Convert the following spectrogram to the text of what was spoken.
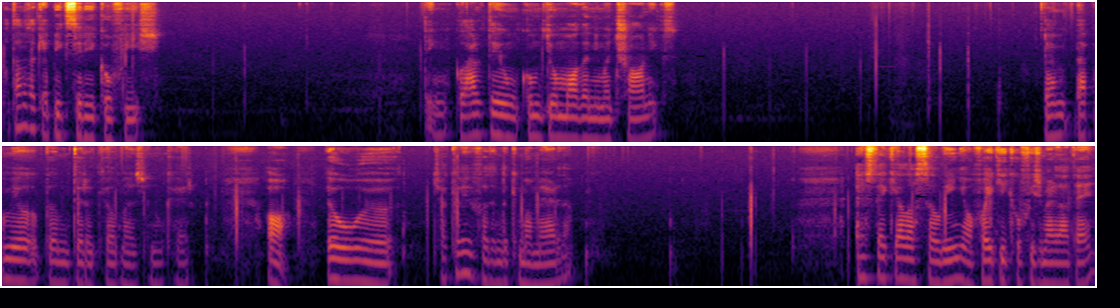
Voltamos aqui à pixaria que eu fiz. Tem, claro que tem um, como tem um modo animatronics. Dá para, me, para meter aquele, mas eu não quero. Ó, oh, eu uh, já acabei fazendo aqui uma merda. Esta é aquela salinha, ó, foi aqui que eu fiz merda até.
